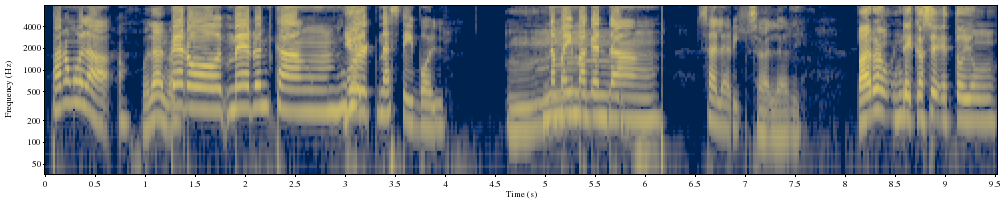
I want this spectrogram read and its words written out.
parang wala. Wala, no? Pero, meron kang You- work na stable. Mm. Na may magandang salary. salary. Parang, hindi, kasi ito yung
